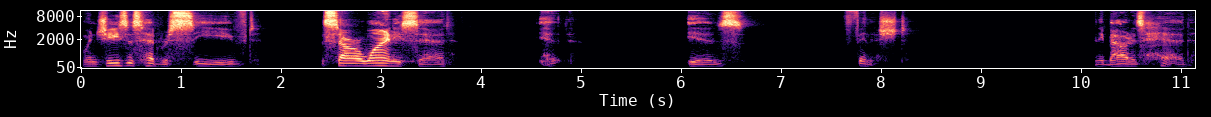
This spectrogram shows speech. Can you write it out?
When Jesus had received the sour wine, he said, It is finished. And he bowed his head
